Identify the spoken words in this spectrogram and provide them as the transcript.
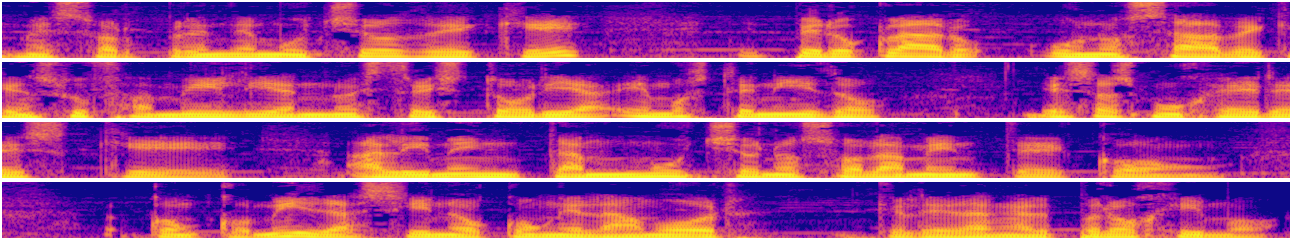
me sorprende mucho de que, pero claro, uno sabe que en su familia, en nuestra historia, hemos tenido esas mujeres que alimentan mucho, no solamente con, con comida, sino con el amor que le dan al prójimo.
